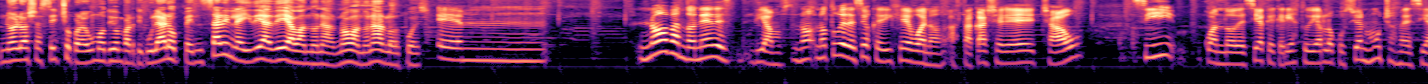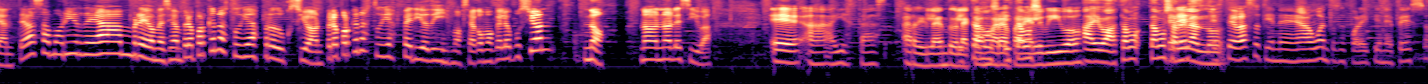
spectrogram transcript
no lo hayas hecho por algún motivo en particular? O pensar en la idea de abandonar, no abandonarlo después. Em, no abandoné, des- digamos, no, no tuve deseos que dije, bueno, hasta acá llegué, chau. Sí, cuando decía que quería estudiar locución, muchos me decían, te vas a morir de hambre. O me decían, pero ¿por qué no estudias producción? ¿Pero por qué no estudias periodismo? O sea, como que locución, no, no, no les iba. Eh, ah, ahí estás arreglando la Estamos- cámara para estamos- el vivo. Ahí va, estamos, estamos arreglando. Este vaso tiene agua, entonces por ahí tiene peso.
